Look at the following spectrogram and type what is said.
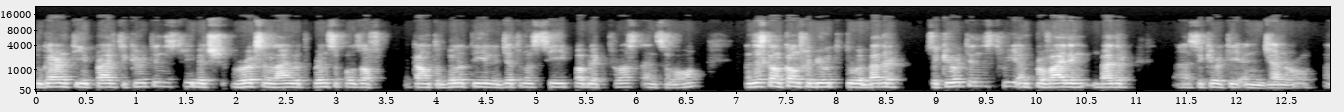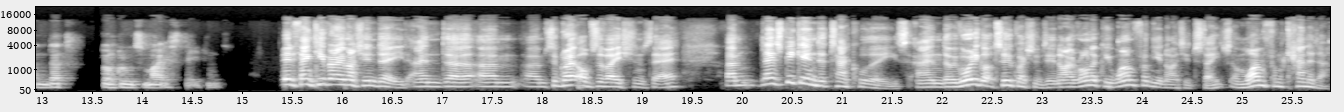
to guarantee a private security industry which works in line with principles of accountability, legitimacy, public trust, and so on. And this can contribute to a better security industry and providing better uh, security in general. And that concludes my statement. Thank you very much indeed. And uh, um, um, some great observations there. Um, let's begin to tackle these. And uh, we've already got two questions in, ironically, one from the United States and one from Canada.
